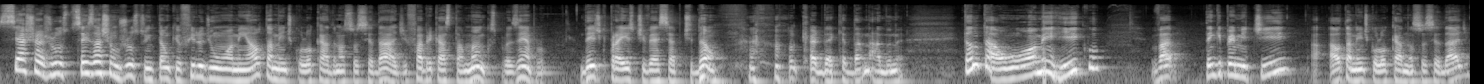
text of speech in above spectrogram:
Você acha justo, vocês acham justo então que o filho de um homem altamente colocado na sociedade fabricasse tamancos, por exemplo, desde que para isso tivesse aptidão? o Kardec é danado, né? Então tá, um homem rico vai, tem que permitir, altamente colocado na sociedade,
